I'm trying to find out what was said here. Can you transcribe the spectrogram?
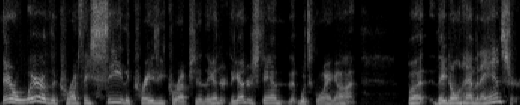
they're aware of the corruption. They see the crazy corruption. They under, they understand that what's going on, but they don't have an answer.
